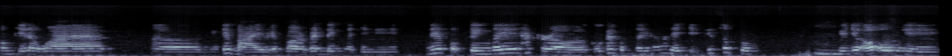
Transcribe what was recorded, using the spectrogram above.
không chỉ là qua uh, những cái bài employer branding mà chị networking với HR của các công ty đó để chị tiếp xúc luôn. Ừ. như ở U thì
